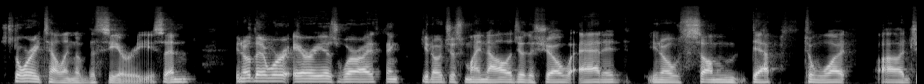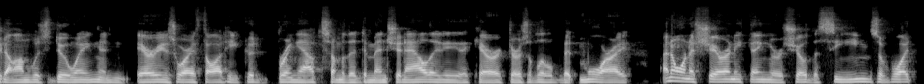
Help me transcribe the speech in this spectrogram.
storytelling of the series. And, you know, there were areas where I think, you know, just my knowledge of the show added, you know, some depth to what uh, John was doing and areas where I thought he could bring out some of the dimensionality of the characters a little bit more. I, I don't want to share anything or show the seams of what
